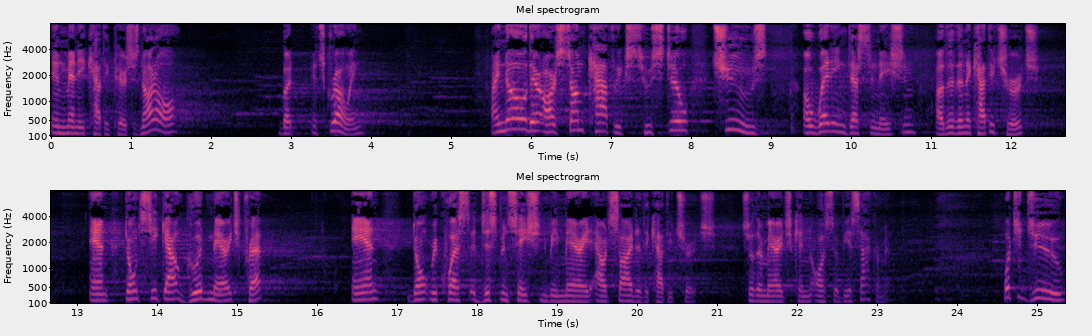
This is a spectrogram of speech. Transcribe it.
in many Catholic parishes. Not all, but it's growing. I know there are some Catholics who still choose a wedding destination other than a Catholic church and don't seek out good marriage prep and don't request a dispensation to be married outside of the Catholic Church so their marriage can also be a sacrament. What to do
